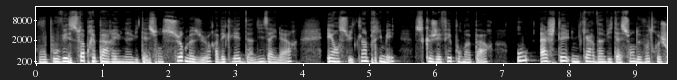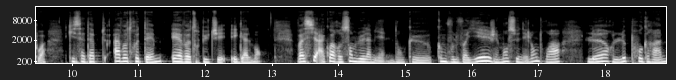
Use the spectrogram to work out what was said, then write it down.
Vous pouvez soit préparer une invitation sur mesure avec l'aide d'un designer et ensuite l'imprimer, ce que j'ai fait pour ma part, ou acheter une carte d'invitation de votre choix qui s'adapte à votre thème et à votre budget également. Voici à quoi ressemble la mienne. Donc euh, comme vous le voyez, j'ai mentionné l'endroit, l'heure, le programme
